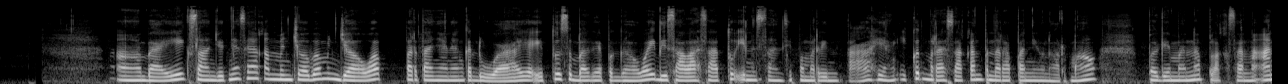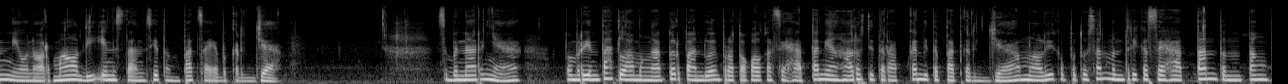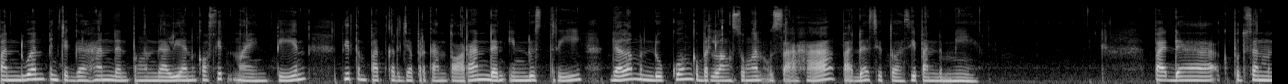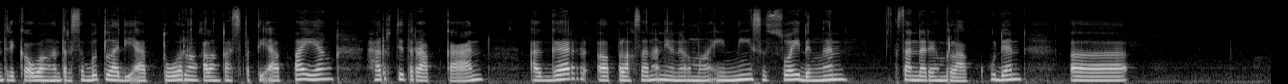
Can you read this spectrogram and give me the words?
Uh, baik, selanjutnya saya akan mencoba menjawab pertanyaan yang kedua, yaitu sebagai pegawai di salah satu instansi pemerintah yang ikut merasakan penerapan new normal, bagaimana pelaksanaan new normal di instansi tempat saya bekerja. Sebenarnya, Pemerintah telah mengatur panduan protokol kesehatan yang harus diterapkan di tempat kerja melalui keputusan Menteri Kesehatan tentang panduan pencegahan dan pengendalian COVID-19 di tempat kerja perkantoran dan industri dalam mendukung keberlangsungan usaha pada situasi pandemi. Pada keputusan Menteri Keuangan tersebut telah diatur langkah-langkah seperti apa yang harus diterapkan agar uh, pelaksanaan new normal ini sesuai dengan standar yang berlaku dan uh,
